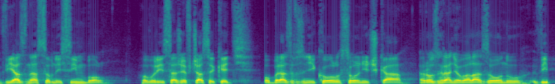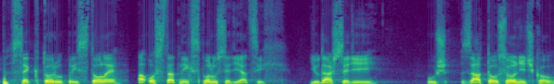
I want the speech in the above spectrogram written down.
viacnásobný symbol. Hovorí sa, že v čase, keď obraz vznikol, solnička rozhraňovala zónu VIP sektoru pri stole a ostatných spolusediacich. Judáš sedí už za tou solničkou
